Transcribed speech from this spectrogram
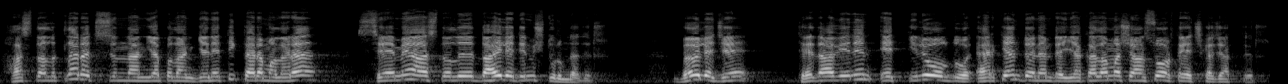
hastalıklar açısından yapılan genetik taramalara SMA hastalığı dahil edilmiş durumdadır. Böylece tedavinin etkili olduğu erken dönemde yakalama şansı ortaya çıkacaktır.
